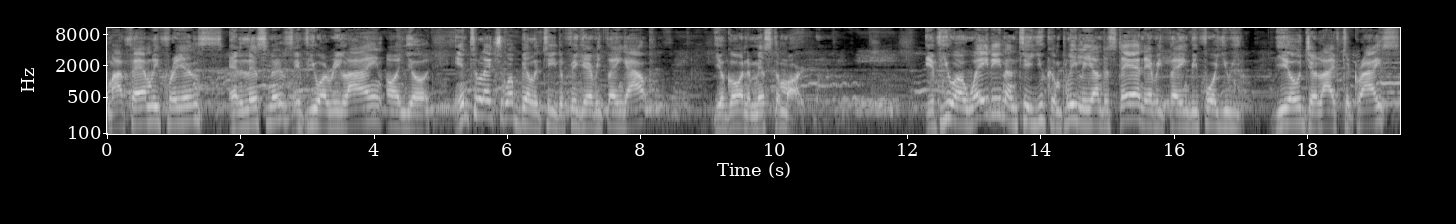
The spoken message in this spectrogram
My family, friends, and listeners, if you are relying on your intellectual ability to figure everything out, you're going to miss the mark. If you are waiting until you completely understand everything before you yield your life to Christ,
